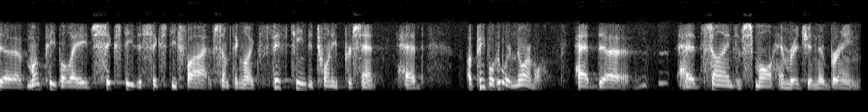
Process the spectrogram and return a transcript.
uh, among people aged 60 to 65, something like 15 to 20 percent had of people who were normal had uh, had signs of small hemorrhage in their brain,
